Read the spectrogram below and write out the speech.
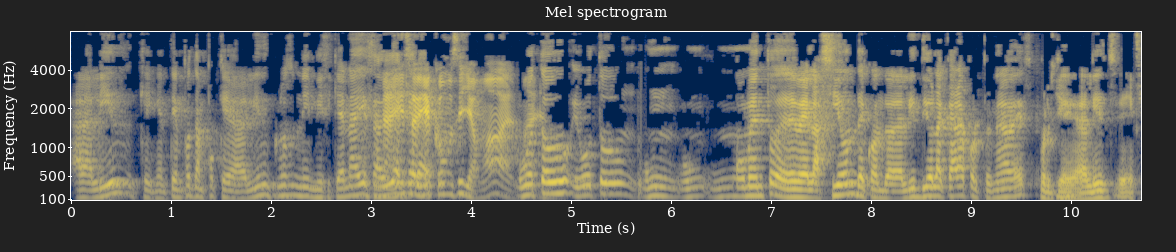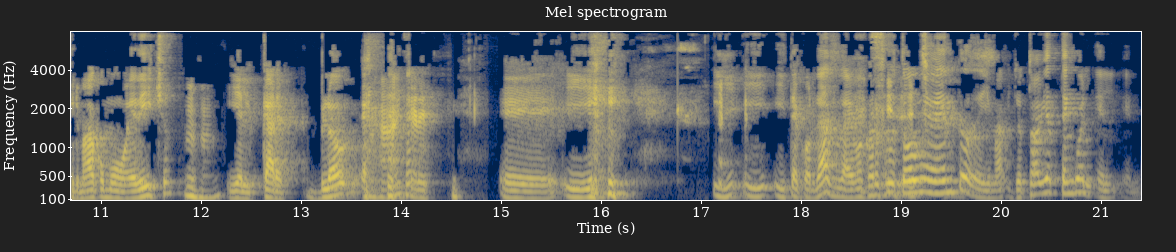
a Dalid, que en el tiempo tampoco, que a Dalid incluso ni, ni siquiera nadie sabía, nadie sabía era, cómo se llamaba. Hubo todo, hubo todo un, un, un, momento de develación de cuando Dalid dio la cara por primera vez, porque sí. Dalid eh, firmaba como he dicho, uh -huh. y el Caret Blog. Ajá, Caret. Eh, y, y, y, y, te acordás, o sea, yo me acuerdo que fue todo un evento, de, yo todavía tengo el, el, el,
